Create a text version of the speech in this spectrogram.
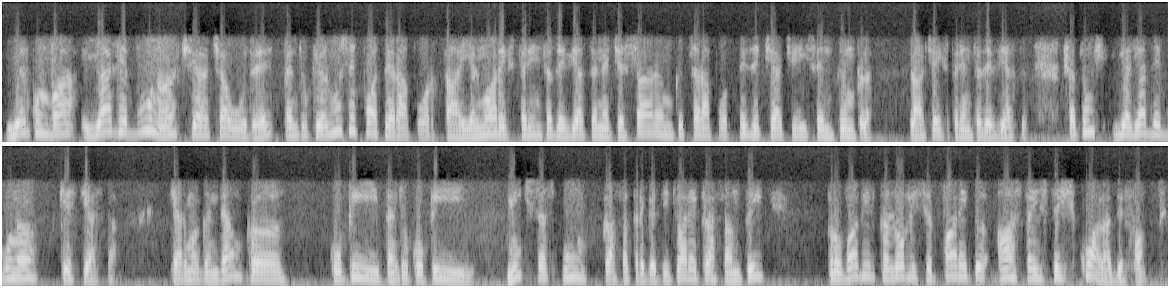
El cumva ia de bună ceea ce aude, pentru că el nu se poate raporta, el nu are experiență de viață necesară încât să raporteze ceea ce îi se întâmplă la acea experiență de viață. Și atunci el ia de bună chestia asta. Chiar mă gândeam că copiii, pentru copiii mici, să spun, clasa pregătitoare, clasa întâi, probabil că lor li se pare că asta este școala, de fapt.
